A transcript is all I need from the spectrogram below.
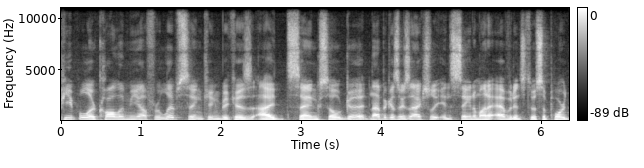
people are calling me out for lip syncing because I sang so good." Not because there's actually insane amount of evidence to support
